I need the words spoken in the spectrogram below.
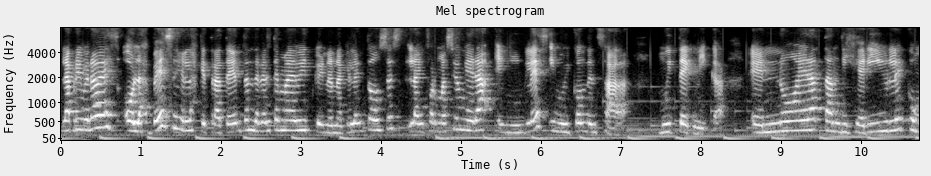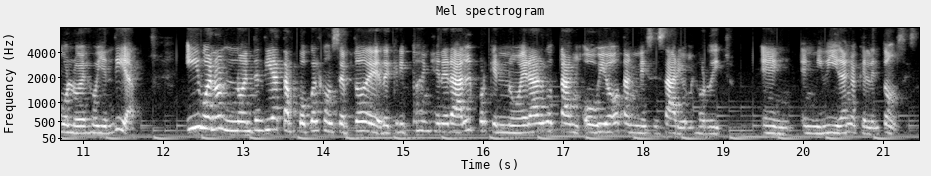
la primera vez o las veces en las que traté de entender el tema de Bitcoin en aquel entonces, la información era en inglés y muy condensada, muy técnica, eh, no era tan digerible como lo es hoy en día. Y bueno, no entendía tampoco el concepto de, criptos en general porque no era algo tan obvio o tan necesario, mejor dicho, en, en mi vida en aquel entonces.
